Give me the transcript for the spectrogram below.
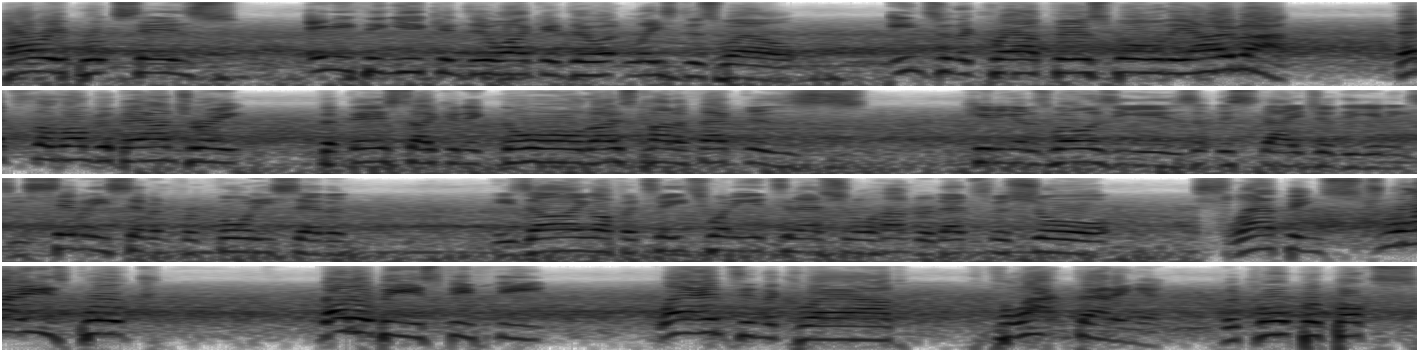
Harry Brooks says, anything you can do, I can do at least as well. Into the crowd, first ball, of the over. That's the longer boundary, but Bairstow can ignore those kind of factors, hitting it as well as he is at this stage of the innings. He's 77 from 47. He's eyeing off a T20 International 100, that's for sure. Slapping straight is Brook. That'll be his 50. Lands in the crowd, flat batting it. The corporate box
